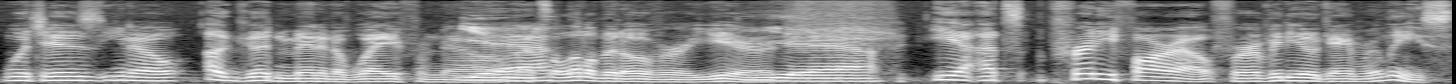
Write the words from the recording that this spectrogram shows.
which is you know a good minute away from now. Yeah. that's a little bit over a year. yeah. Yeah, that's pretty far out for a video game release.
